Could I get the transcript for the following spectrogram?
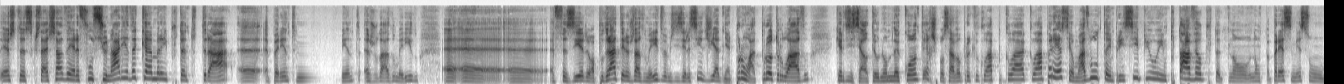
esta secretária de Estado era funcionária da Câmara e, portanto, terá, uh, aparentemente, ajudado o marido a, a, a, fazer, ou poderá ter ajudado o marido, vamos dizer assim, a desviar dinheiro. Por um lado. Por outro lado, Quer dizer, se ela tem o nome na conta, é responsável por aquilo que lá, que lá, que lá aparece. É uma adulta, em princípio, imputável, portanto, não, não parece-me esse um,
